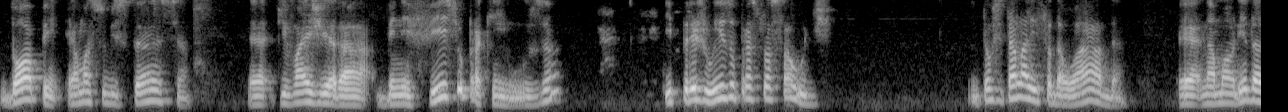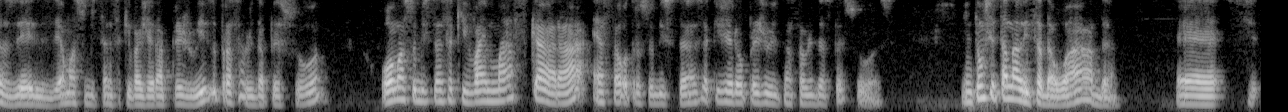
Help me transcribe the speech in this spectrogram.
Doping é uma substância é, que vai gerar benefício para quem usa e prejuízo para a sua saúde. Então, se está na lista da UADA, é, na maioria das vezes é uma substância que vai gerar prejuízo para a saúde da pessoa ou uma substância que vai mascarar essa outra substância que gerou prejuízo na saúde das pessoas. Então, se está na lista da UADA é, se,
